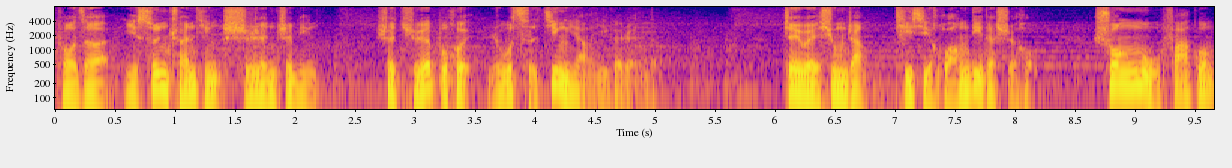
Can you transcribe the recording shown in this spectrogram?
否则以孙传庭识人之名，是绝不会如此敬仰一个人的。这位兄长提起皇帝的时候，双目发光，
